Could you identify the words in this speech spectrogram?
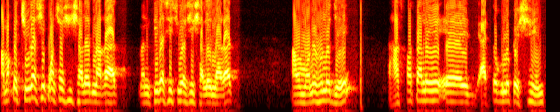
আমাকে চুরাশি পঁচাশি সালের নাগাদ মানে তিরাশি চুরাশি সালের নাগাদ আমার মনে হলো যে, হাসপাতালে এতগুলো পেশেন্ট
